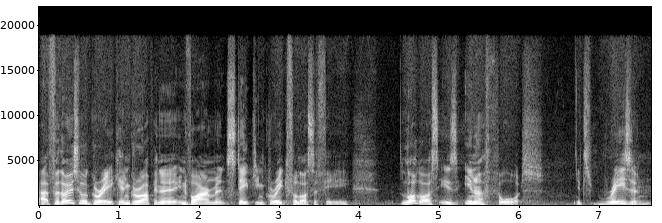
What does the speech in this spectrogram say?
Uh, for those who are Greek and grew up in an environment steeped in Greek philosophy, logos is inner thought, it's reason,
